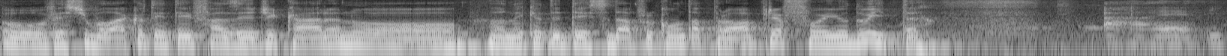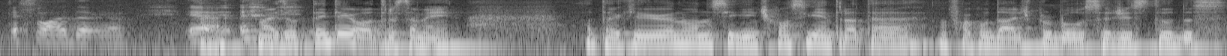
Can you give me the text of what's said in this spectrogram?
O vestibular que eu tentei fazer de cara no ano que eu tentei estudar por conta própria foi o do ITA. Ah, é, ITA é foda, meu. É, mas eu tentei outros também. Até que no ano seguinte consegui entrar até na faculdade por bolsa de estudos.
